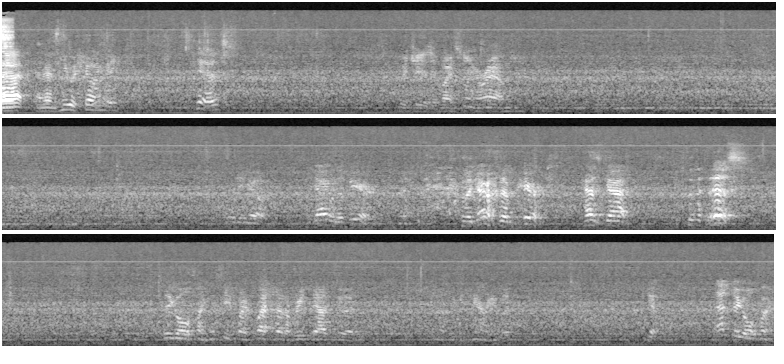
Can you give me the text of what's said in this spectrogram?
that, and then he was showing me his, which is if I swing around. Where'd he go? The guy with the beard. the guy with the beard has got this big old thing. Let's see if I flash out and reach out to it. I don't know if you can hear me, but yeah, that big old thing.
